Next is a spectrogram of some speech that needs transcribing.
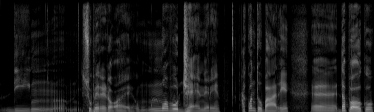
di um, supereroe, un nuovo genere. A quanto pare, eh, da poco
